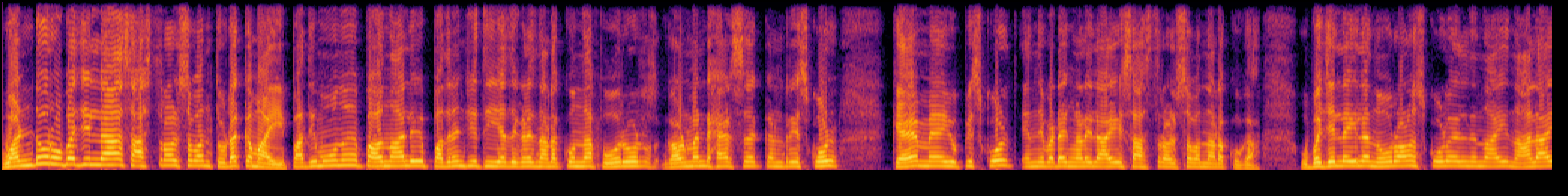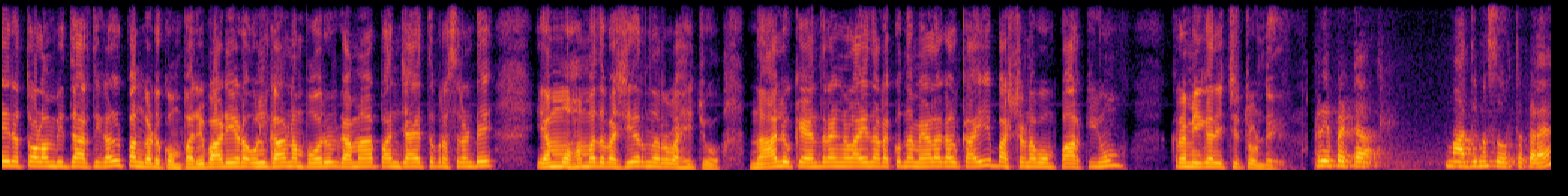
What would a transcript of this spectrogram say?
വണ്ടൂർ ഉപജില്ലാ ശാസ്ത്രോത്സവം തുടക്കമായി. പതിമൂന്ന് പതിനാല് പതിനഞ്ച് തീയതികളിൽ നടക്കുന്ന Poroor government higher secondary school K M A U P school എന്നിവിടങ്ങളിലായി ശാസ്ത്രോത്സവം നടക്കുക. ഉപജില്ലയിലെ നൂറോളം സ്കൂളുകളിൽ നിന്നായി നാലായിരത്തോളം വിദ്യാർത്ഥികൾ പങ്കെടുക്കും. പരിപാടിയുടെ ഉദ്ഘാടനം പോരൂർ ഗ്രാമപഞ്ചായത്ത് പ്രസിഡന്റ് എം മുഹമ്മദ് ബഷീർ നിർവഹിച്ചു. നാലു കേന്ദ്രങ്ങളായി നടക്കുന്ന മേളകൾക്കായി ഭക്ഷണവും പാർക്കിങ്ങും ക്രമീകരിച്ചിട്ടുണ്ട്. പ്രിയപ്പെട്ട മാധ്യമ സുഹൃത്തുക്കളെ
